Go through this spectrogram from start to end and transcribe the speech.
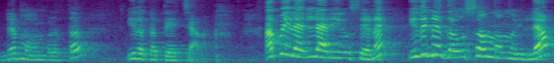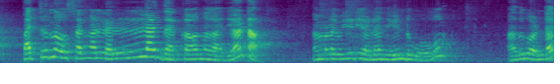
എന്റെ മുഖം വെളുത്ത് ഇതൊക്കെ തേച്ചാണ്. അപ്പൊ ഇതെല്ലാരും യൂസ് ചെയ്യണേ. ഇതിന്റെ ദിവസമൊന്നുമില്ല. പറ്റുന്ന ദിവസങ്ങളിലെല്ലാം തേക്കാവുന്ന കാര്യം കേട്ടോ നമ്മളെ വീഡിയോ എല്ലാം നീണ്ടുപോകും. അതുകൊണ്ട്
